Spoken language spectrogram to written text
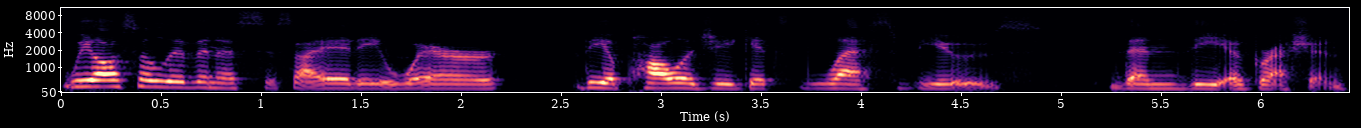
We also live in a society where the apology gets less views than the aggression.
